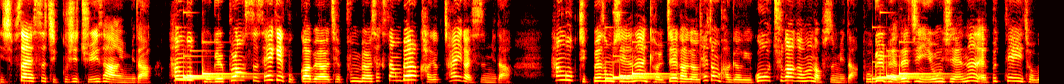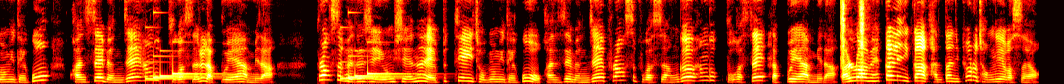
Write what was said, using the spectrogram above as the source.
24S 직구 시 주의사항입니다. 한국, 독일, 프랑스 세개 국가별, 제품별, 색상별 가격 차이가 있습니다. 한국 직배송 시에는 결제 가격 최종 가격이고 추가금은 없습니다. 독일 배대지 이용 시에는 FTA 적용이 되고 관세 면제, 한국 부가세를 납부해야 합니다. 프랑스 배대지 이용 시에는 FTA 적용이 되고 관세 면제, 프랑스 부가세 환급, 한국 부가세 납부해야 합니다. 말로 하면 헷갈리니까 간단히 표로 정리해봤어요.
